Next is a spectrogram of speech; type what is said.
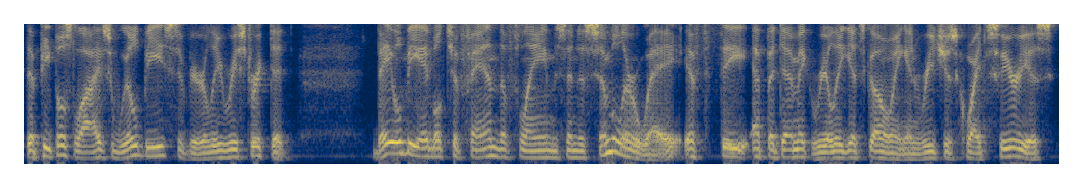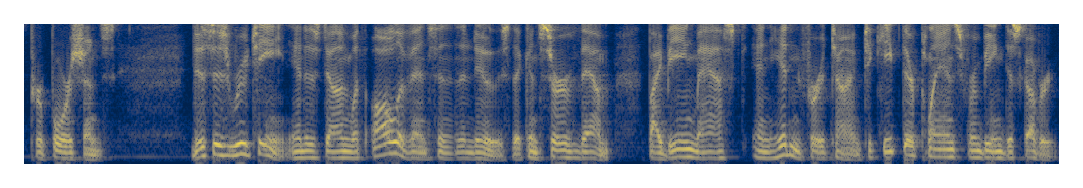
that people's lives will be severely restricted. They will be able to fan the flames in a similar way if the epidemic really gets going and reaches quite serious proportions. This is routine and is done with all events in the news that can serve them by being masked and hidden for a time to keep their plans from being discovered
